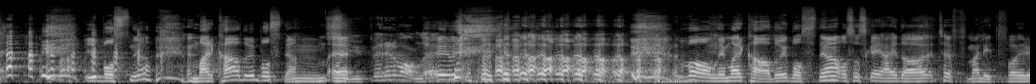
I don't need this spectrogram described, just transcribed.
i Bosnia. Mercado i Bosnia. Eh, Super eller vanlig? vanlig Mercado i Bosnia. Og så skal jeg da tøffe meg litt for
